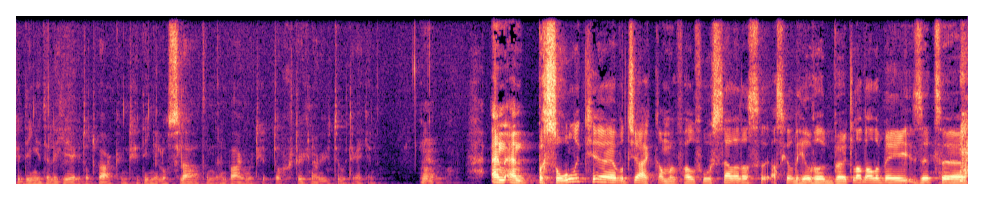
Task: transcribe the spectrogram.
je dingen delegeren, tot waar kun je dingen loslaten en waar moet je toch terug naar je toe trekken. Ja. En, en persoonlijk, uh, want ja, ik kan me wel voorstellen dat als je heel veel in het buitenland allebei zit, uh,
